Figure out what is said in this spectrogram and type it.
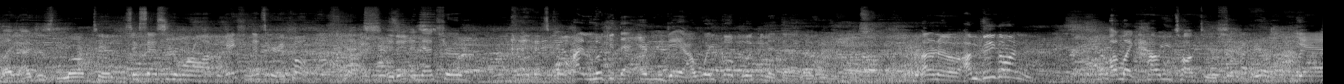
Like I just love Tampa. Success is your moral obligation. That's very cool. Yes, it is. And that's your. and that's cool. I look at that every day. I wake up looking at that. Like I don't know. I'm big on on like how you talk to yourself. Yes.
